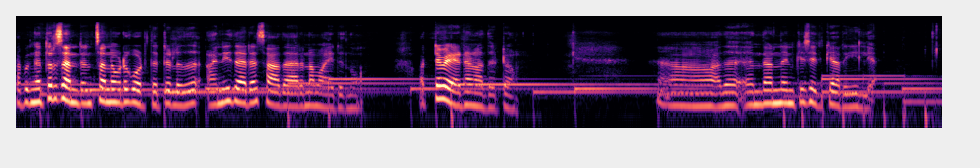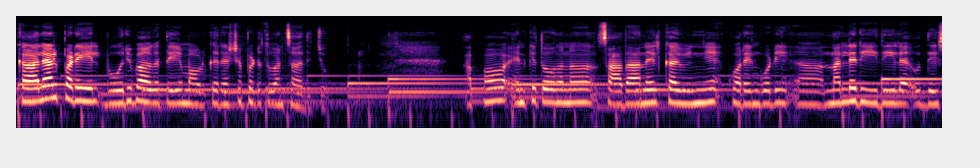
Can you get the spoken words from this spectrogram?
അപ്പോൾ ഇങ്ങനത്തെ ഒരു സെന്റൻസാണ് ഇവിടെ കൊടുത്തിട്ടുള്ളത്. അനിതര സാധാരണമായിരുന്നു. ഒറ്റ വേടാണ് അത് കേട്ടോ അത് എന്താണെന്ന് എനിക്ക് ശരിക്കും അറിയില്ല. കാലാൾപ്പടയിൽ ഭൂരിഭാഗത്തെയും അവൾക്ക് രക്ഷപ്പെടുത്തുവാൻ സാധിച്ചു. അപ്പോൾ എനിക്ക് തോന്നുന്നത് സാധാരണയിൽ കവിഞ്ഞ് കുറേം കൂടി നല്ല രീതിയിൽ ഉദ്ദേശ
